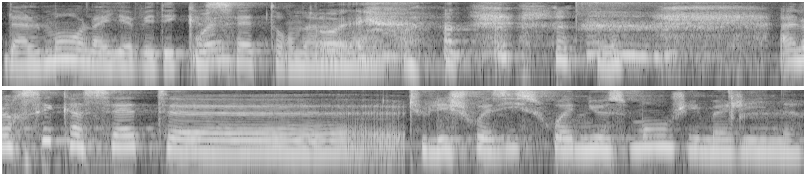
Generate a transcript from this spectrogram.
d'allemand. Là, il y avait des cassettes en allemand. Alors ces cassettes, euh, tu les choisis soigneusement, j'imagine?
